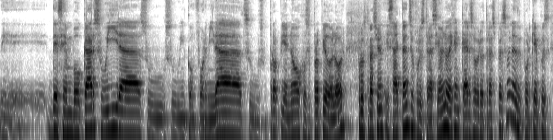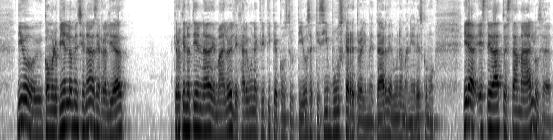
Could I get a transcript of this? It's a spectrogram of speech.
eh, desembocar su ira, su, su inconformidad, su, su propio enojo, su propio dolor. Frustración. Exacta, en su frustración lo dejan caer sobre otras personas, porque pues digo, como bien lo mencionabas, en realidad creo que no tiene nada de malo el dejar alguna crítica constructiva, o sea, que sí busca retroalimentar de alguna manera, es como, mira, este dato está mal, o sea,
